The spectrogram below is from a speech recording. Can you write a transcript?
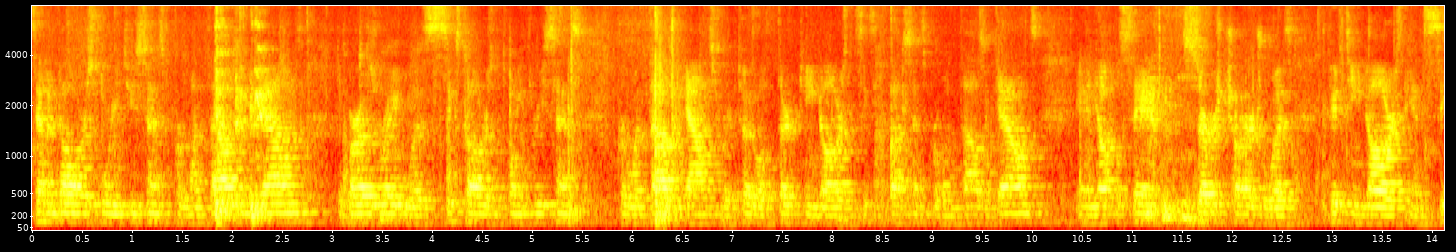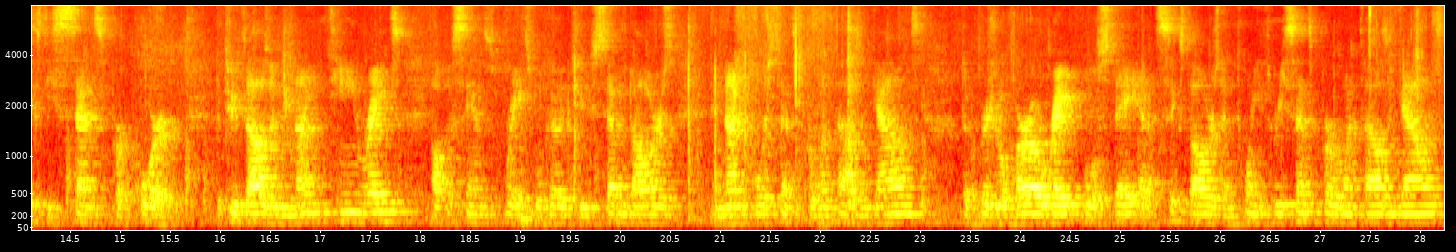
$7.42 per 1,000 gallons. The borough's rate was $6.23 per 1,000 gallons for a total of $13.65 per 1,000 gallons. And the ALCOSAN service charge was $15.60 per quarter. The 2019 rates, ALCOSAN's rates will go to $7.94 per 1,000 gallons. The Bridgeville Borough rate will stay at $6.23 per 1,000 gallons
